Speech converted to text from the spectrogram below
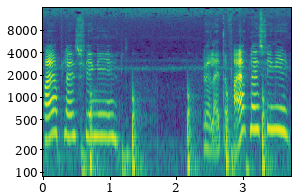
Fireplace thingy? Do I light the fireplace thingy?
